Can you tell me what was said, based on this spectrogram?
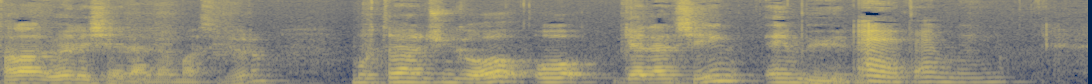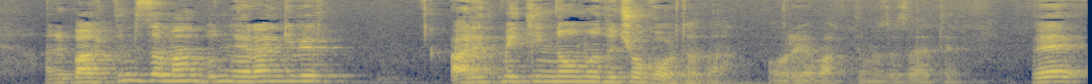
falan öyle şeylerden bahsediyorum. Muhtemelen çünkü o o gelen şeyin en büyüğüydü. Evet en büyüğü. Hani baktığımız zaman bunun herhangi bir aritmetiğinin olmadığı çok ortada. Oraya baktığımızda zaten. Ve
